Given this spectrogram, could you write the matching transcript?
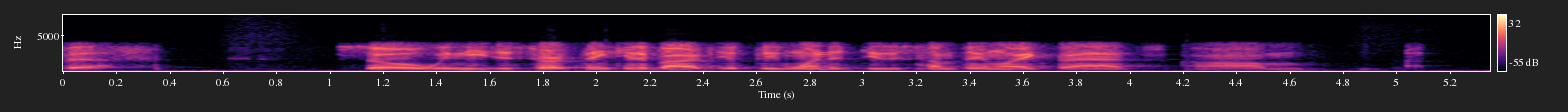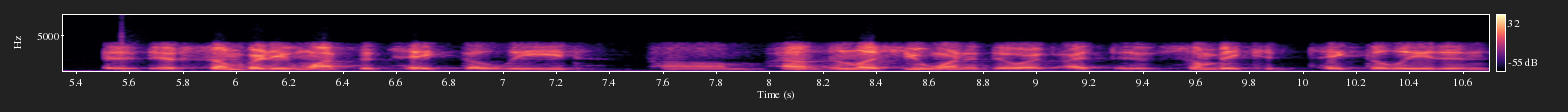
fifth, so we need to start thinking about if we want to do something like that. Um, if somebody wants to take the lead, um, unless you want to do it, I, if somebody could take the lead and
